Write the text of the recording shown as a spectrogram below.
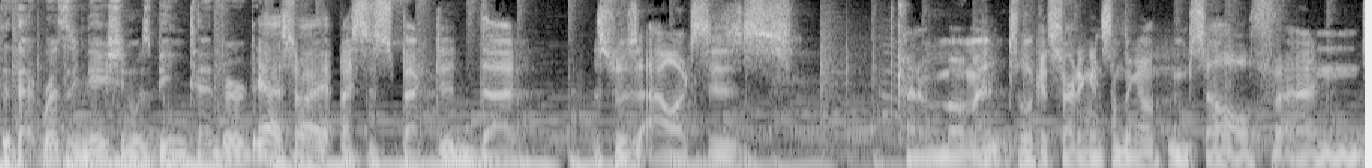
that that resignation was being tendered? Yeah, so I, I suspected that this was Alex's kind of moment to look at starting in something else himself. And,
